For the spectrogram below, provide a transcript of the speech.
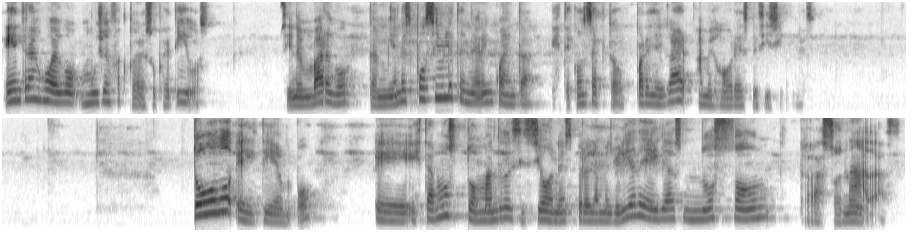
entra en juego muchos factores subjetivos. Sin embargo, también es posible tener en cuenta este concepto para llegar a mejores decisiones todo el tiempo eh, estamos tomando decisiones, pero la mayoría de ellas no son razonadas.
